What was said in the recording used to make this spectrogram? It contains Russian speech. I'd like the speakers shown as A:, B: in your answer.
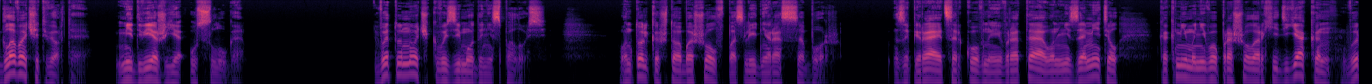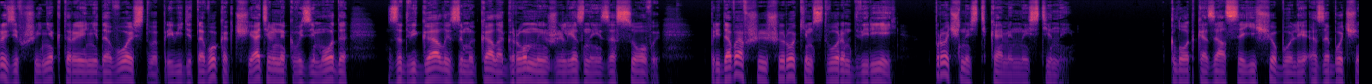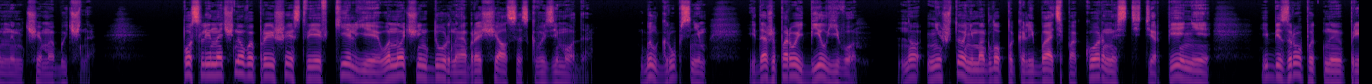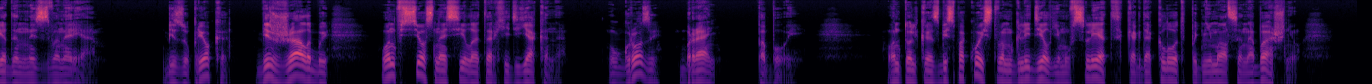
A: Глава четвертая. Медвежья услуга. В эту ночь Квазимода не спалось. Он только что обошел в последний раз собор. Запирая церковные врата, он не заметил, как мимо него прошел архидиакон, выразивший некоторое недовольство при виде того, как тщательно Квазимода задвигал и замыкал огромные железные засовы, придававшие широким створам дверей прочность каменной стены. Клод казался еще более озабоченным, чем обычно. После ночного происшествия в келье он очень дурно обращался с Квазимода. Был груб с ним и даже порой бил его, но ничто не могло поколебать покорность, терпение и безропотную преданность звонаря. Без упрека, без жалобы он все сносил от архидиакона. Угрозы, брань, побои. Он только с беспокойством глядел ему вслед, когда Клод поднимался на башню.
